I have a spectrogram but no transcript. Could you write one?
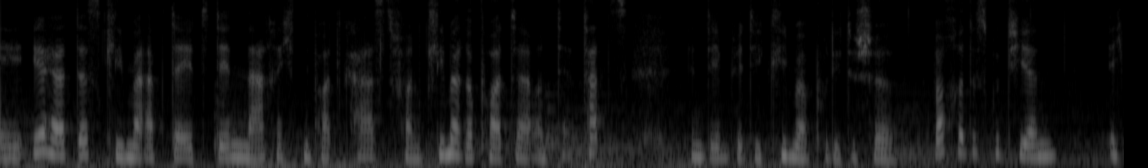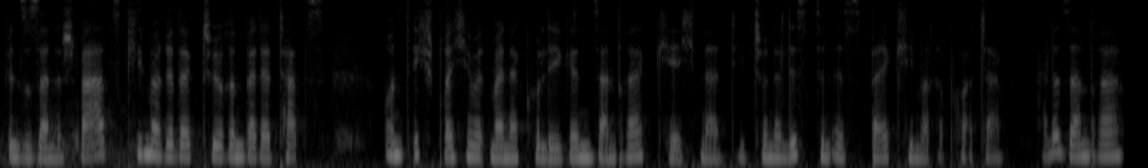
Hi, ihr hört das Klima-Update, den Nachrichtenpodcast von Klimareporter und der Taz, in dem wir die klimapolitische Woche diskutieren. Ich bin Susanne Schwarz, Klimaredakteurin bei der Taz und ich spreche mit meiner Kollegin Sandra Kirchner, die Journalistin ist bei Klimareporter. Hallo Sandra.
